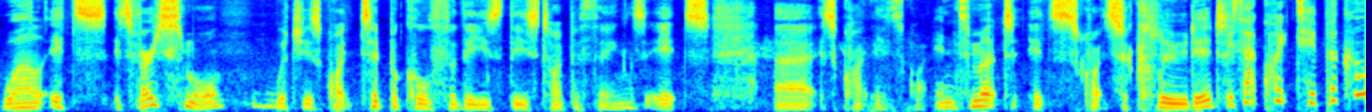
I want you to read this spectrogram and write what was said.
Well, it's it's very small, which is quite typical for these these type of things. It's uh, it's quite it's quite intimate. It's quite secluded. Is that quite typical?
